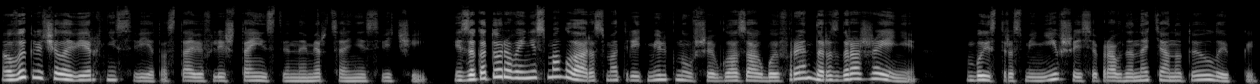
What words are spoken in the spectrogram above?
выключила верхний свет, оставив лишь таинственное мерцание свечей, из-за которого и не смогла рассмотреть мелькнувшее в глазах бойфренда раздражение, быстро сменившееся, правда, натянутой улыбкой.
